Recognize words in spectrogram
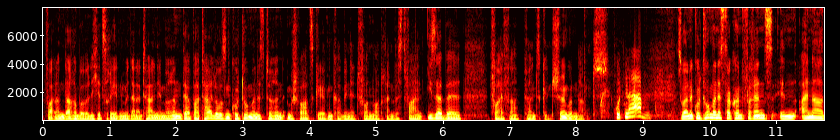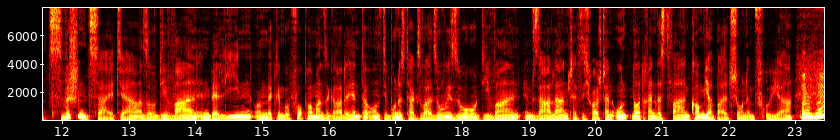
Vor allem darüber will ich jetzt reden mit einer Teilnehmerin, der parteilosen Kulturministerin im schwarz-gelben Kabinett von Nordrhein-Westfalen, Isabel Pfeiffer-Pönsken. Schönen guten Abend. Guten Abend. So eine Kulturministerkonferenz in einer Zwischenzeit, ja, also die Wahlen in Berlin und Mecklenburg-Vorpommern sind gerade hinter uns, die Bundestagswahl sowieso, die Wahlen im Saarland, Schleswig-Holstein und Nordrhein-Westfalen kommen ja bald schon im Frühjahr. Mhm.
